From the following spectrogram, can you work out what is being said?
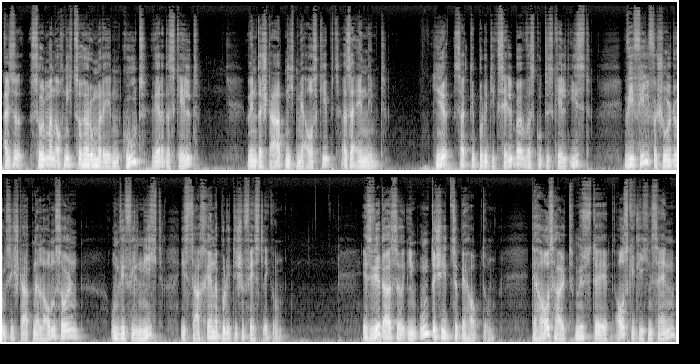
Also soll man auch nicht so herumreden, gut wäre das Geld, wenn der Staat nicht mehr ausgibt, als er einnimmt. Hier sagt die Politik selber, was gutes Geld ist wie viel Verschuldung sich Staaten erlauben sollen und wie viel nicht, ist Sache einer politischen Festlegung. Es wird also im Unterschied zur Behauptung, der Haushalt müsste ausgeglichen sein,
